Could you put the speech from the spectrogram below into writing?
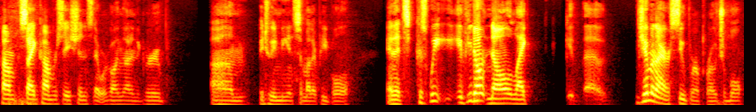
com- side conversations that were going on in the group, um, between me and some other people, and it's because we, if you don't know, like, uh, Jim and I are super approachable.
